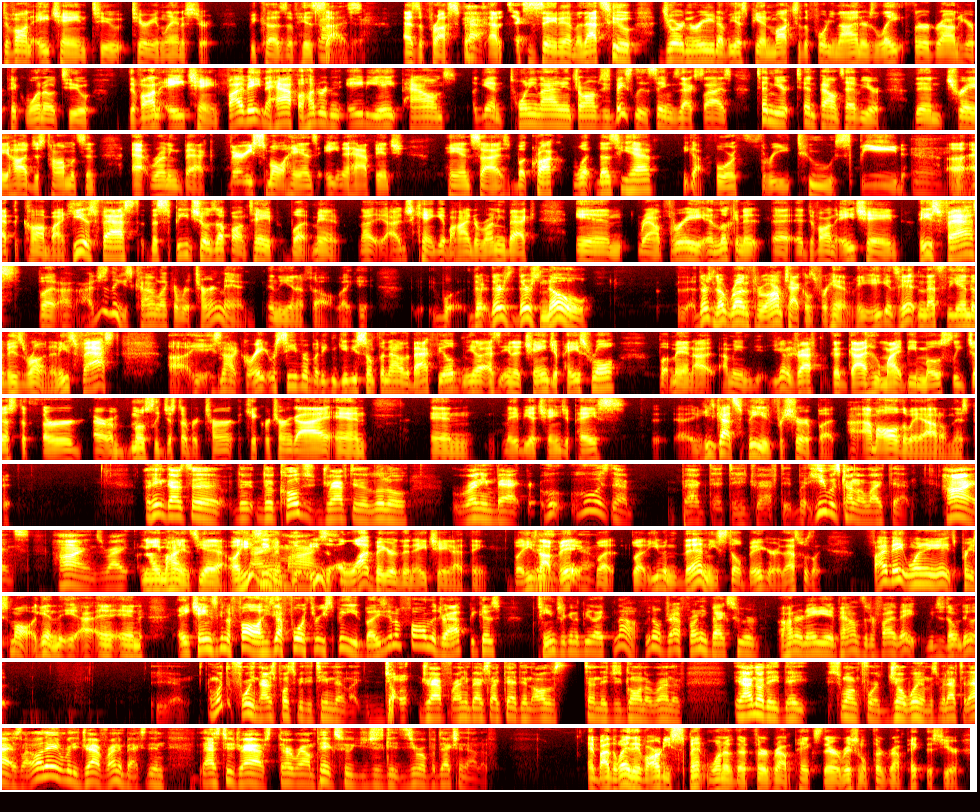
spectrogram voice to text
De'Von Achane to Tyrion Lannister because of his oh, size. Oh, okay as a prospect yeah. out of Texas A&M. And that's who Jordan Reid of ESPN mocked to the 49ers late third round here, pick 102. De'Von Achane, five eight and a half, 188 pounds. Again, 29 inch arms. He's basically the same exact size, 10 year, 10 pounds heavier than Tre Hodges-Tomlinson at running back. Very small hands, eight and a half inch hand size. But Croc, what does he have? He got four three two speed uh, mm-hmm. uh, at the combine. He is fast. The speed shows up on tape, but man, I, I, just can't get behind a running back in round three. And looking at, at, De'Von Achane, he's fast, but I, I just think he's kind of like a return man in the NFL. Like it, there, there's there's no there's no run through arm tackles for him. He, he gets hit and that's the end of his run. And he's fast. Uh, he, he's not a great receiver, but he can give you something out of the backfield, you know, as in a change of pace role. But man, I, I mean, you're gonna draft a guy who might be mostly just a third or um, mostly just a return kick return guy and and maybe a change of pace. Uh, he's got speed for sure, but I'm all the way out on this pick. I think that's a the the Colts drafted a little running back. Who who was that back that they drafted? But he was kind of like that. Hines, Hines, right? Nyheim Hines, yeah, yeah. Well, he's Nyheim even Hines. he's a lot bigger than Achane, I think, but he's not big. Yeah. But but even then, he's still bigger. That's was like 5'8", 188 is pretty small. Again, the, uh, and, and Achane's going to fall. He's got 4-3 speed, but he's going to fall in the draft because teams are going to be like, no, we don't draft running backs who are 188 pounds that are 5'8". We just don't do it. Yeah. And what the 49ers supposed to be the team that like don't draft running backs like that, then all of a sudden they just go on a run of and I know they they swung for Joe Williams, but after that it's like, oh, they didn't really draft running backs. Then last two drafts, third round picks who you just get zero protection out of. And by the way, they've already spent one of their third round picks, their original third round pick this year,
